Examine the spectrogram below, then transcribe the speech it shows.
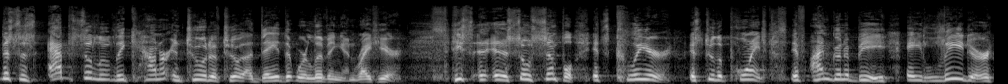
This is absolutely counterintuitive to a day that we're living in right here. He's, it is so simple. It's clear. It's to the point. If I'm going to be a leader,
